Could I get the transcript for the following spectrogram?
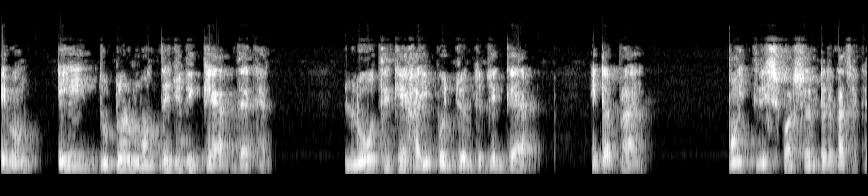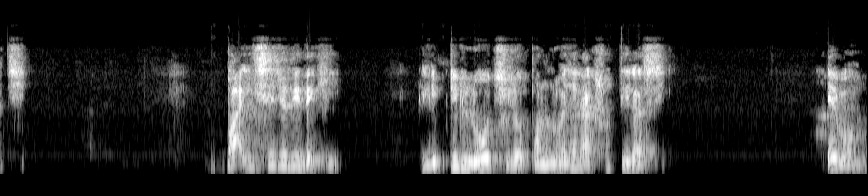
এবং এই দুটোর মধ্যে যদি গ্যাপ দেখেন লো থেকে হাই পর্যন্ত যে গ্যাপ, এটা প্রায় পঁয়ত্রিশ পার্সেন্টের কাছাকাছি। বাইশে যদি দেখি, লিফটির লো ছিল পনেরো হাজার একশো তিরাশি। এবং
